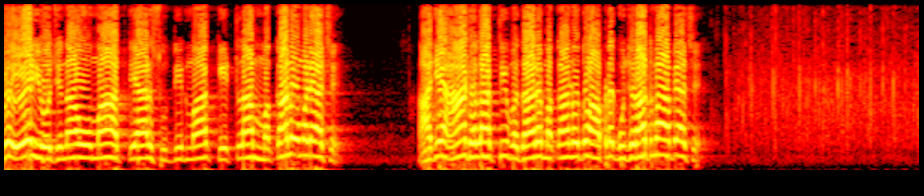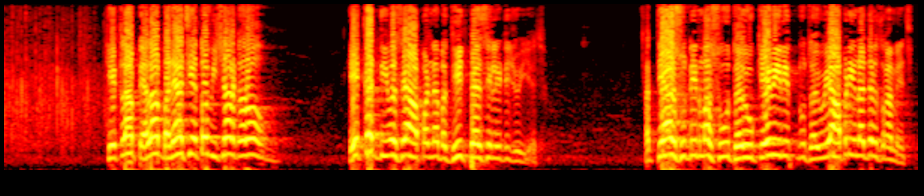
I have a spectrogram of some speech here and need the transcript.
તો એ યોજનાઓમાં અત્યાર સુધીમાં કેટલા મકાનો મળ્યા છે? આજે આઠ લાખથી વધારે મકાનો તો આપણે ગુજરાતમાં આપ્યા છે. કેટલા પહેલા બન્યા છે તો વિચાર કરો. એક જ દિવસે આપણને બધી જ ફેસિલિટી જોઈએ છે. અત્યાર સુધીમાં શું થયું, કેવી રીતનું થયું, એ આપણી નજર સામે છે.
